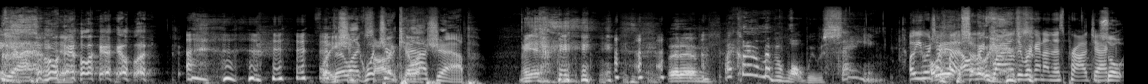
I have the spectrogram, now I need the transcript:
yeah. They're like, what's your killer. cash app? Yeah. but um, I can't remember what we were saying. Oh, you were Oh, talking yeah, about so- Ulrich Wilder working on this project. So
